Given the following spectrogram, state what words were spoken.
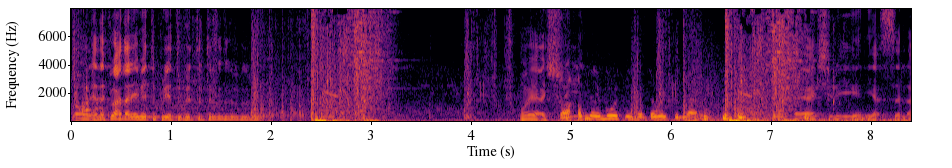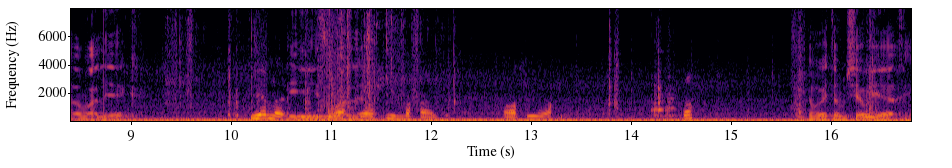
ثواني هذا في واحد على اليمين تركل تركل تركل وهي 20 ياخذنا يموت إذا سويت اللعبة. وهي 20 يا سلام عليك. يلا Easy معلم. 21 ما حاجة. 20 واحد. صح؟ سويتها مشوي يا أخي.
